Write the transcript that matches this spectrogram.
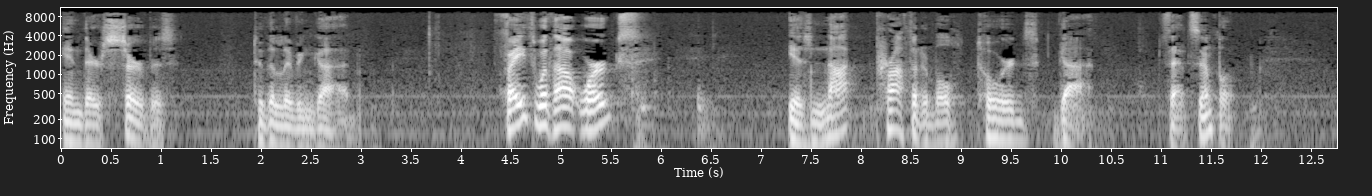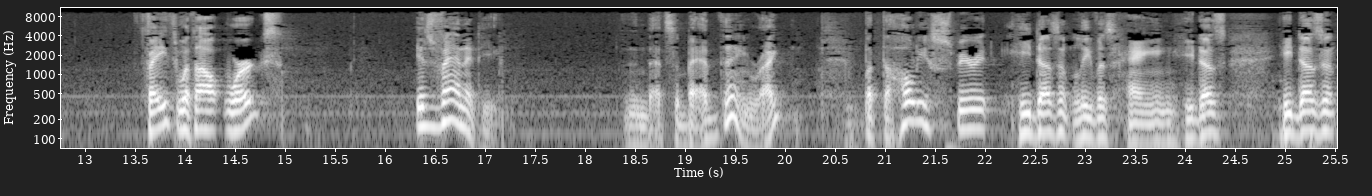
in their service to the living God. Faith without works is not profitable towards God. It's that simple. Faith without works is vanity. And that's a bad thing, right? But the Holy Spirit, He doesn't leave us hanging. He does He doesn't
